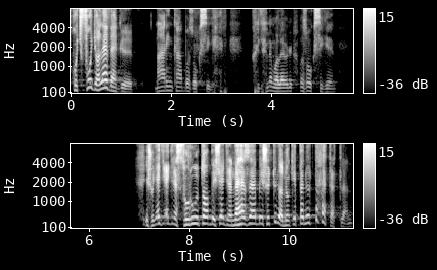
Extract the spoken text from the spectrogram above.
Hogy fogy a levegő, már inkább az oxigén. Hogy nem a levegő, az oxigén. És hogy egyre szorultabb, és egyre nehezebb, és hogy tulajdonképpen ő tehetetlen.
